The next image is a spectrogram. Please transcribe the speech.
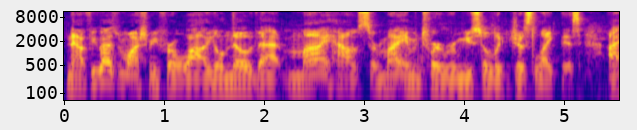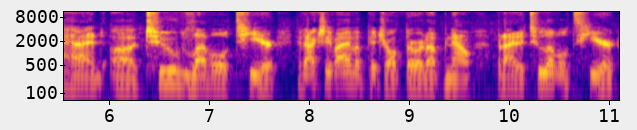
Now if you guys have been watching me for a while you'll know that my house or my inventory room used to look just like this. I had a two level tier. If actually if I have a picture I'll throw it up now but I had a two level tier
